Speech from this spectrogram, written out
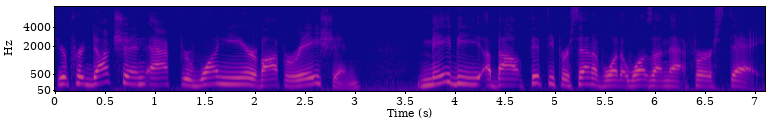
your production after one year of operation may be about 50% of what it was on that first day.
